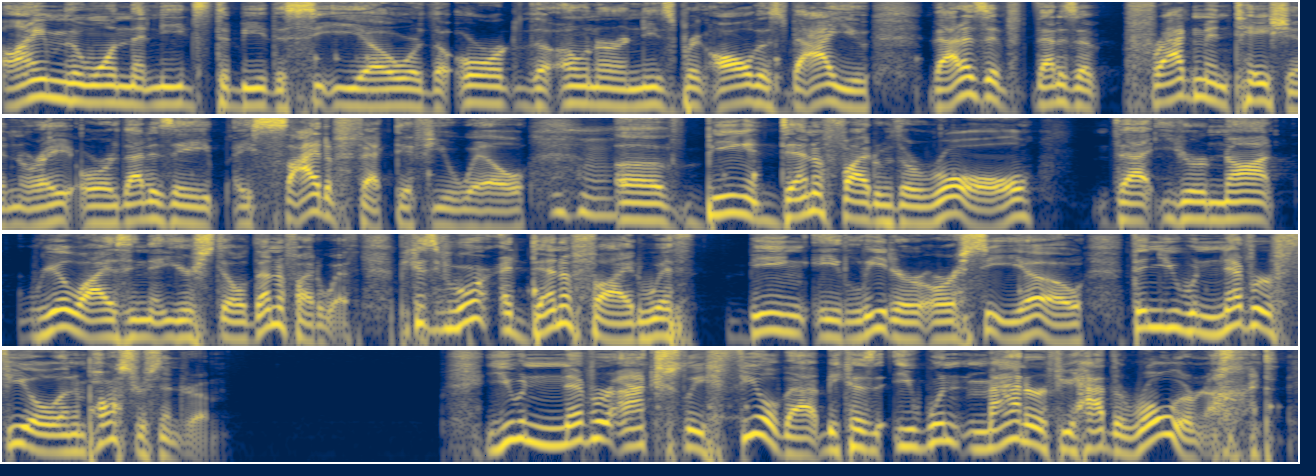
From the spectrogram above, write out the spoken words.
I'm the one that needs to be the CEO or the or the owner and needs to bring all this value. That is a that is a fragmentation, right? Or that is a, a side effect, if you will, mm-hmm. of being identified with a role that you're not realizing that you're still identified with. Because if you weren't identified with being a leader or a CEO, then you would never feel an imposter syndrome you would never actually feel that because it wouldn't matter if you had the role or not.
